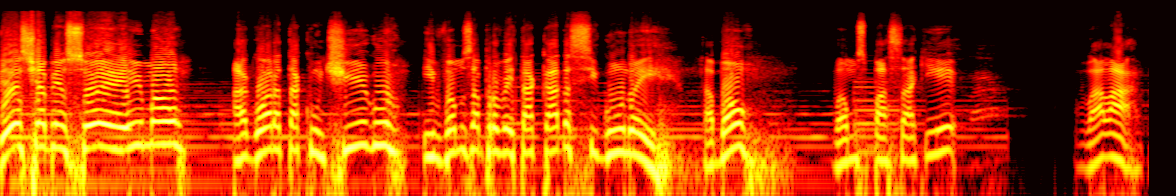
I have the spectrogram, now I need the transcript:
Deus te abençoe aí, irmão. Agora tá contigo e vamos aproveitar cada segundo aí, tá bom? Vamos passar aqui. Vai lá,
